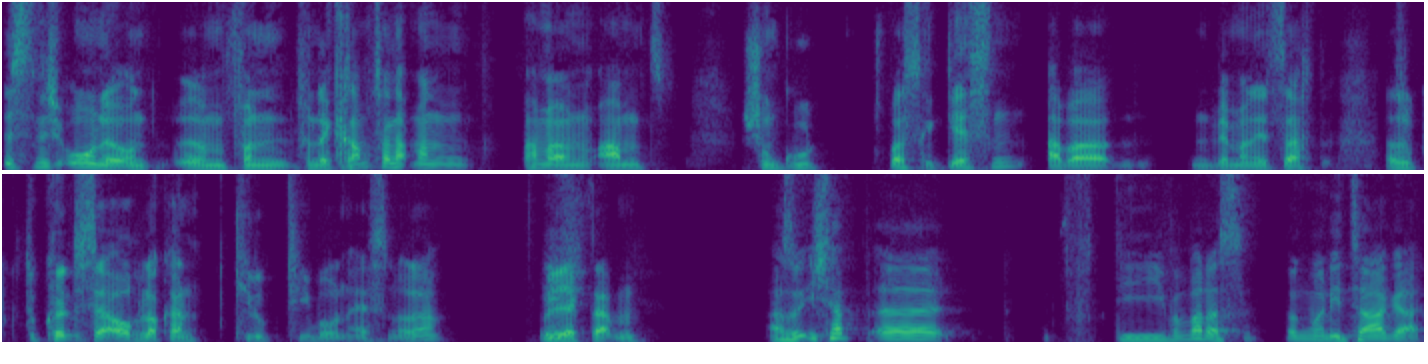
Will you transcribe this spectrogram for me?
ist nicht ohne. Und ähm, von, von der Grammzahl hat man, haben wir am Abend schon gut was gegessen, aber wenn man jetzt sagt, also du könntest ja auch locker ein Kilo T-Bone essen, oder? Würde ja klappen. Also ich habe äh, die, wann war das? Irgendwann die Tage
